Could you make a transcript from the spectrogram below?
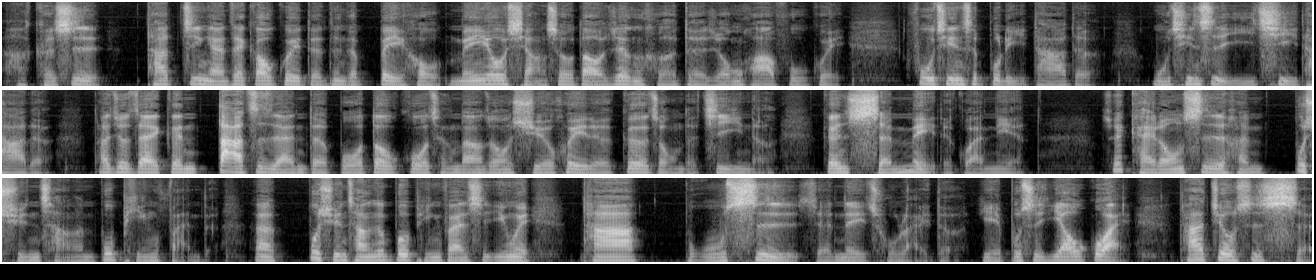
啊，可是他竟然在高贵的那个背后没有享受到任何的荣华富贵，父亲是不理他的。母亲是遗弃他的，他就在跟大自然的搏斗过程当中，学会了各种的技能跟审美的观念。所以凯龙是很不寻常、很不平凡的。那不寻常跟不平凡，是因为他不是人类出来的，也不是妖怪，他就是神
